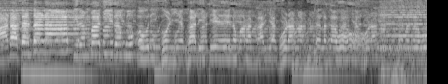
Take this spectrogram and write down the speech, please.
હાડા તંદડા તિરંબાજી રમું અવરી ઘોણીએ ખાલી તેલ. મારા કાર્ય ઘોડાના પીઠે લગાવો. ઘોડાના પીઠે લગાવો.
